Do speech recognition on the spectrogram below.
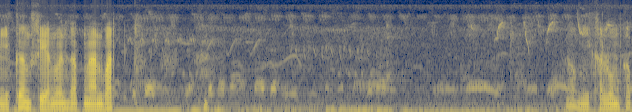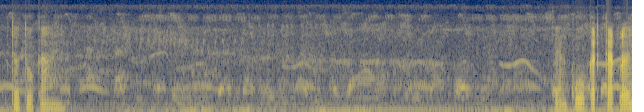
มีเครื่องเสียงด้วยนะครับ งานวัดเอามีคารมครับเจ้าตัวกลางเสียงกูกัดๆเลย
